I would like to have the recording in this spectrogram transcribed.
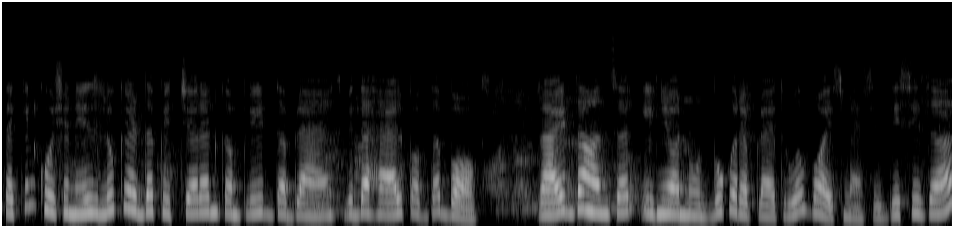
Second question is look at the picture and complete the blanks with the help of the box. Write the answer in your notebook or reply through a voice message. This is a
